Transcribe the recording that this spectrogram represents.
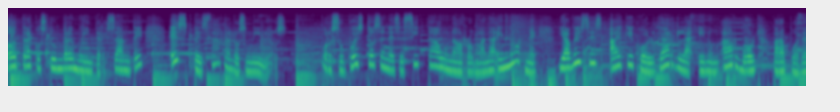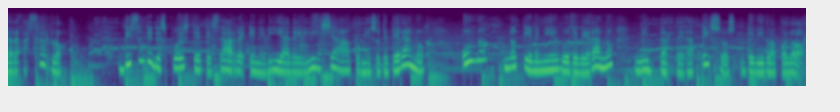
Otra costumbre muy interesante es pesar a los niños. Por supuesto se necesita una romana enorme y a veces hay que colgarla en un árbol para poder hacerlo. Dicen que después de pesar en el día de Elisha a comienzo de verano, uno no tiene miedo de verano ni perderá pesos debido a color.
